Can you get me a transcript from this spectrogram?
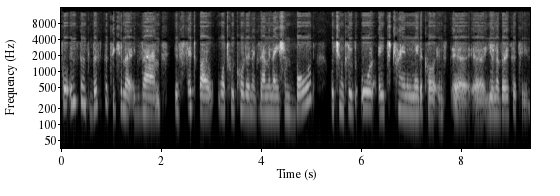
for instance, this particular exam is set by what we call an examination board, which includes all eight training medical uh, uh, universities.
